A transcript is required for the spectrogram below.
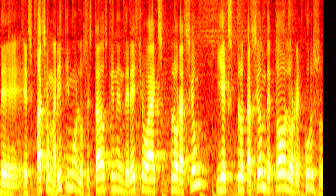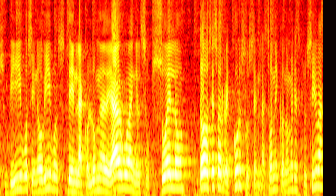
de espacio marítimo, los estados tienen derecho a exploración y explotación de todos los recursos, vivos y no vivos, en la columna de agua, en el subsuelo. Todos esos recursos en la zona económica exclusiva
